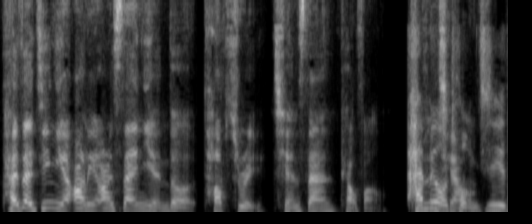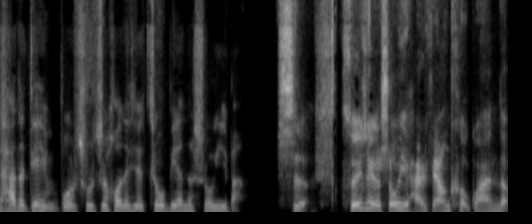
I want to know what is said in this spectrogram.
排在今年二零二三年的 top three 前三票房。还没有统计它的电影播出之后那些周边的收益吧？是，所以这个收益还是非常可观的。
